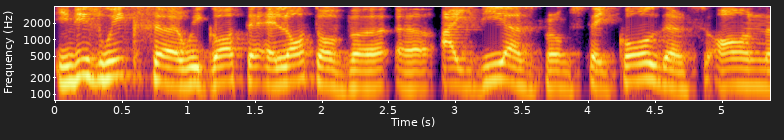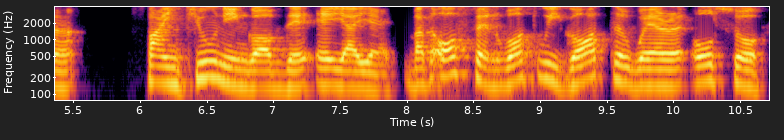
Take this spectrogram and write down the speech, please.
In these weeks, uh, we got a lot of uh, uh ideas from stakeholders on uh, fine tuning of the AI Act. But often, what we got were also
